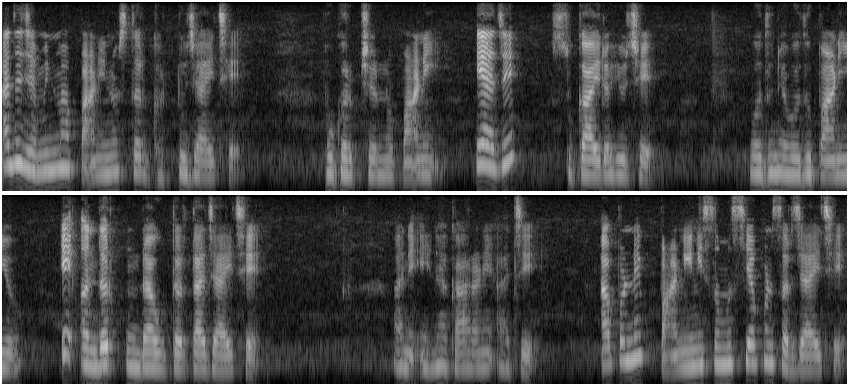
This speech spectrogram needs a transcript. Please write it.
આજે જમીનમાં પાણીનું સ્તર ઘટતું જાય છે. ભૂગર્ભ જળનું પાણી એ આજે સુકાઈ રહ્યું છે. વધુને વધુ પાણીઓ એ અંદર ઊંડા ઉતરતા જાય છે. અને એના કારણે આજે આપણને પાણીની સમસ્યા પણ સર્જાય છે.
